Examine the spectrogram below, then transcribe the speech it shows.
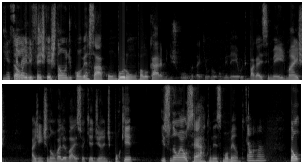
Então Excelente. ele fez questão de conversar com um por um, falou: "Cara, me desculpa, tá aqui o que eu combinei, vou te pagar esse mês, mas a gente não vai levar isso aqui adiante porque isso não é o certo nesse momento". Uhum. Então,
